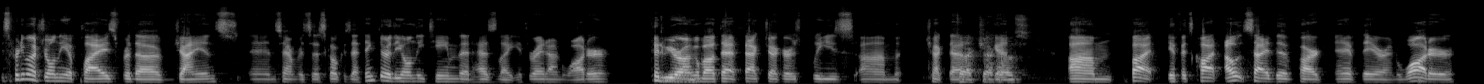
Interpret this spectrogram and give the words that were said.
This pretty much only applies for the Giants in San Francisco because I think they're the only team that has like it's right on water. Could be Yeah. wrong about that. Fact checkers, please um, check that Fact again. Um, but if it's caught outside the park and if they are in water,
